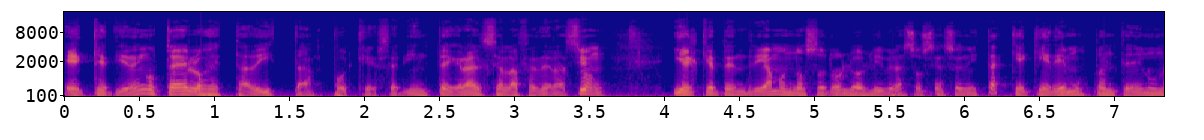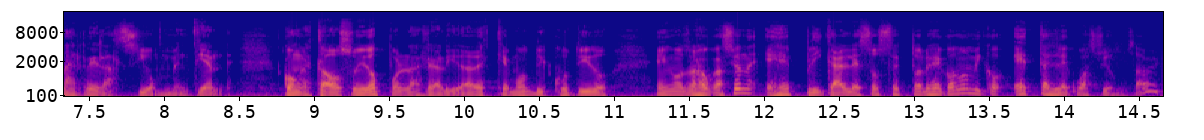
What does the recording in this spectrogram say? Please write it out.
El que tienen ustedes los estadistas, porque sería integrarse a la federación, y el que tendríamos nosotros los libres asociacionistas que queremos mantener una relación, ¿me entiendes? Con Estados Unidos por las realidades que hemos discutido en otras ocasiones, es explicarle a esos sectores económicos, esta es la ecuación, ¿sabes?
